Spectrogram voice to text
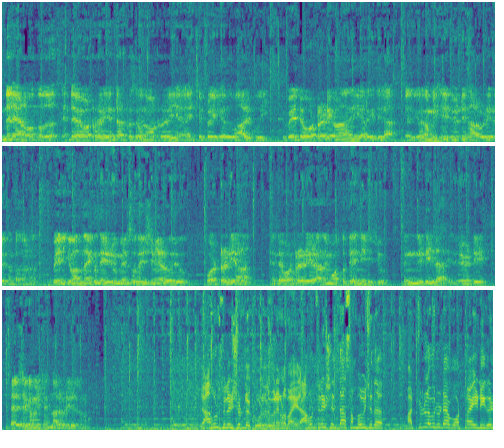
ഇന്നലെയാണ് വന്നത്. എന്റെ വോട്ടർ ഐ ഡി എന്റെ അഡ്രസ്സ് വന്ന വോട്ടർ ഐ ഡി ഞാൻ അയച്ചപ്പോഴേക്ക് അത് മാറിപ്പോയി. ഇപ്പോൾ എന്റെ വോട്ടർ ഐ ഡി വേണമെന്ന് എനിക്ക് അറിയത്തില്ല. ഇലക്ഷൻ കമ്മീഷൻ ഇതിനു വേണ്ടി നടപടി എടുക്കേണ്ടതാണ്. ഇപ്പോൾ എനിക്ക് വന്നേക്കുന്ന എഴുമേൽ സ്വദേശിനിയുടെ ഒരു വോട്ടർ ഐ ഡി ആണ്. എന്റെ വോട്ടർ ഐ ഡി ആണെന്ന് മൊത്തത്തിൽ അന്വേഷിച്ചു. എങ്ങും കിട്ടിയില്ല. ഇതിനുവേണ്ടി ഇലക്ഷൻ കമ്മീഷൻ നടപടി എടുക്കണം. രാഹുൽ സുരേഷുണ്ട് കൂടുതൽ വിവരങ്ങളുമായി. രാഹുൽ സുരേഷ് എന്താ സംഭവിച്ചത്? മറ്റുള്ളവരുടെ വോട്ടർ ഐ ഡികൾ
